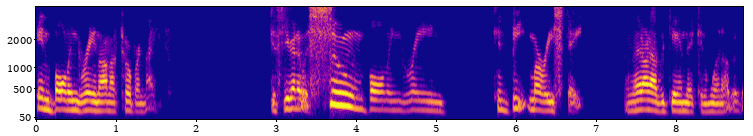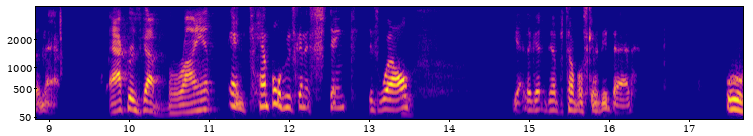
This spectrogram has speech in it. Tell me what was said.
in Bowling Green on October 9th. Because you're going to assume Bowling Green can beat Murray State, and they don't have a game they can win other than that. Akron's got Bryant and Temple, who's going to stink as well. Yeah, they're good. Temple's going to be bad. Ooh,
